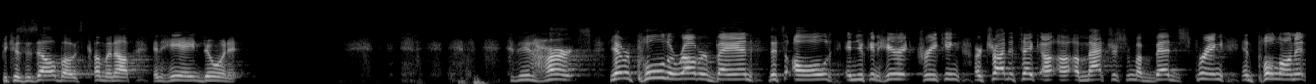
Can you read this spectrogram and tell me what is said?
because his elbow's coming up and he ain't doing it. And it hurts. You ever pulled a rubber band that's old and you can hear it creaking, or tried to take a, a, a, mattress from a bed spring and pull on it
